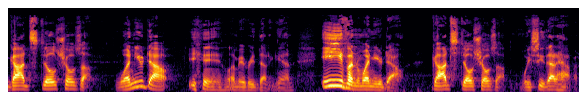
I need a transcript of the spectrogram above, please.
God still shows up. When you doubt, let me read that again. Even when you doubt, God still shows up. We see that happen.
